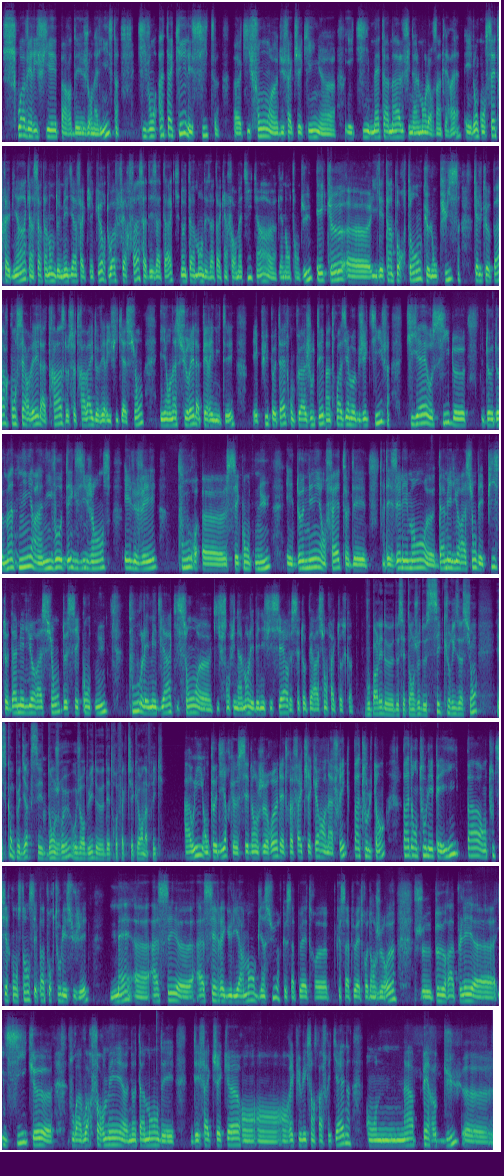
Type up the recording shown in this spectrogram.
soit vérifiés par des journalistes qui vont attaquer les sites euh, qui font euh, du fact-checking euh, et qui mettent à mal finalement leurs intérêts. Et donc on sait très bien qu'un certain nombre de médias fact-checkers doivent faire face à des attaques, notamment des attaques informatiques, hein, bien entendu, et qu'il est important que l'on puisse quelque part conserver la trace de ce travail de vérification et en assurer la pérennité. Et puis peut-être on peut ajouter un troisième objectif qui est aussi de, de, de maintenir un niveau d'exigence élevé pour euh, ces contenus et donner en fait des, des éléments euh, d'amélioration, des pistes d'amélioration de ces contenus pour les médias qui sont, euh, qui sont finalement les bénéficiaires de cette opération Factoscope. Vous parlez de, de cet enjeu de sécurisation. Est-ce qu'on peut dire que c'est dangereux aujourd'hui d'être fact-checker en Afrique? Ah oui, on peut dire que c'est dangereux d'être fact-checker en Afrique, pas tout le temps, pas dans tous les pays, pas en toutes circonstances et pas pour tous les sujets mais euh, assez, euh, assez régulièrement, bien sûr, que ça peut être, euh, que ça peut être dangereux. Je peux rappeler ici que pour avoir formé notamment des, des fact-checkers en, en, République centrafricaine, on a perdu,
